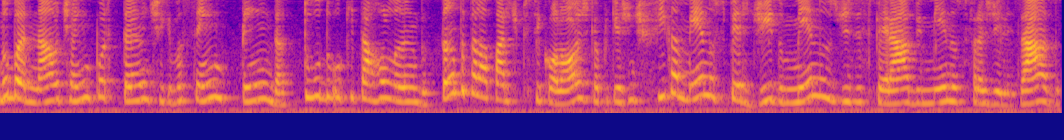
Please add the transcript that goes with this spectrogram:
No burnout é importante que você entenda tudo o que está rolando, tanto pela parte psicológica, porque a gente fica menos perdido, menos desesperado e menos fragilizado,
